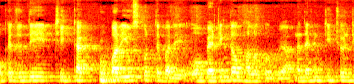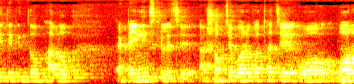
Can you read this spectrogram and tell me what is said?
ওকে যদি ঠিকঠাক প্রপার ইউজ করতে পারি, ও ব্যাটিংটাও ভালো করবে। আপনি দেখেন টি টোয়েন্টিতে কিন্তু ভালো একটা ইনিংস খেলেছে। আর সবচেয়ে বড় কথা যে ও বড়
